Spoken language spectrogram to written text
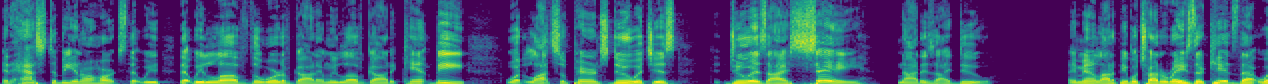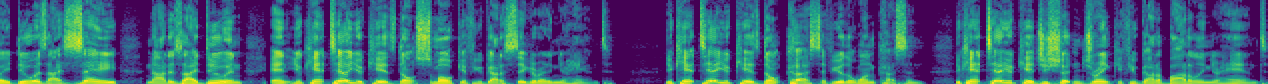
It has to be in our hearts that we that we love the word of God and we love God. It can't be what lots of parents do, which is do as I say, not as I do. Amen. A lot of people try to raise their kids that way. Do as I say, not as I do. And, and you can't tell your kids don't smoke if you got a cigarette in your hand. You can't tell your kids don't cuss if you're the one cussing. You can't tell your kids you shouldn't drink if you got a bottle in your hand.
